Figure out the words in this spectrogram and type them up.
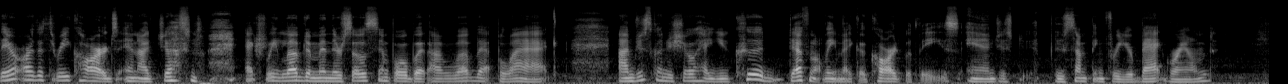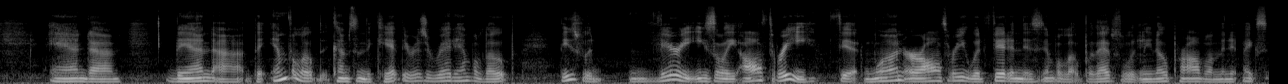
There are the three cards, and I just actually loved them, and they're so simple, but I love that black. I'm just going to show how you could definitely make a card with these and just do something for your background. And uh, then uh, the envelope that comes in the kit, there is a red envelope. These would very easily, all three fit. One or all three would fit in this envelope with absolutely no problem, and it makes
